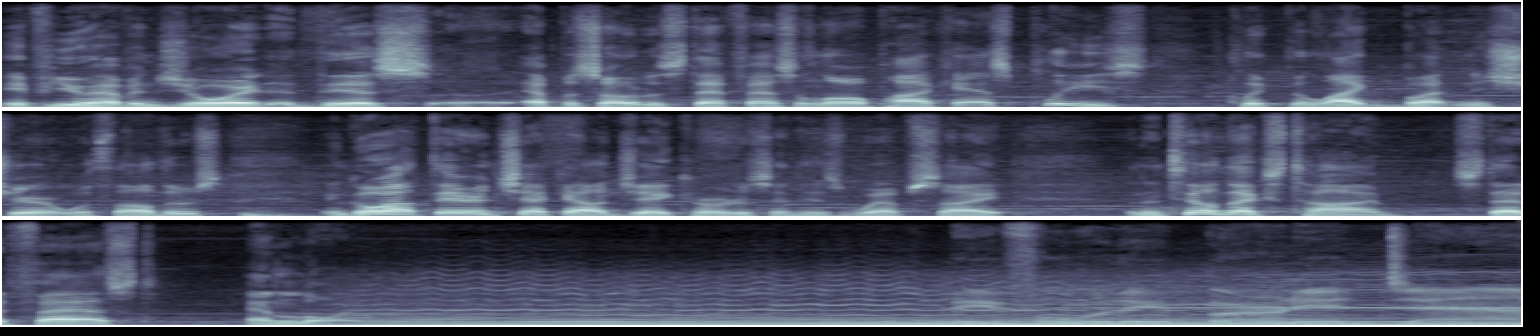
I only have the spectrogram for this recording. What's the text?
if you have enjoyed this uh, episode of Steadfast and Loyal Podcast, please click the like button and share it with others. And go out there and check out Jaye Curtis and his website. And until next time, steadfast and loyal before they burn it down.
